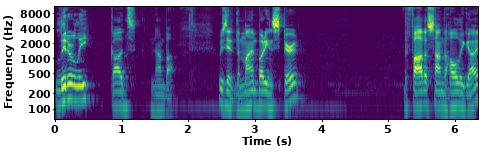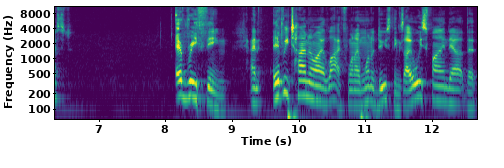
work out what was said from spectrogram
Literally, God's number. Was it the mind, body, and spirit? The Father, Son, the Holy Ghost? Everything. And every time in my life when I want to do things, I always find out that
